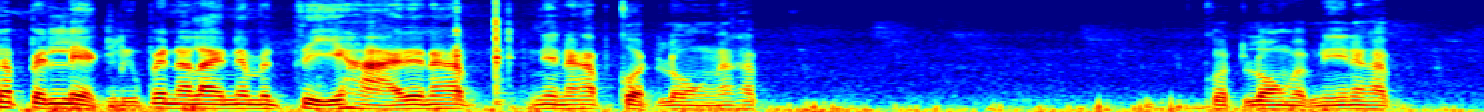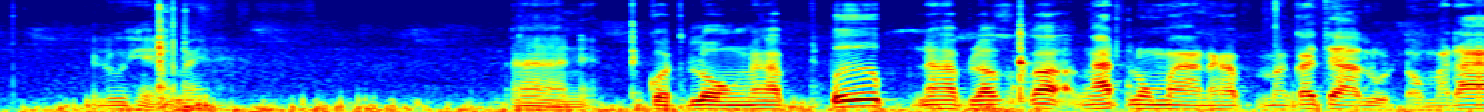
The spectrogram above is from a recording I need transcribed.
ถ้าเป็นเหล็กหรือเป็นอะไรเนี่ยมันสีหายเลยนะครับเนี่ยนะครับ กดลงนะครับ กดลงแบบนี้นะครับ ไม่รู้เห็นไหมอ่าเนี่ยกดลงนะครับปุ๊บนะครับ แล้วก็งัดลงมานะครับ มันก็จะหลุดออกมาได้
